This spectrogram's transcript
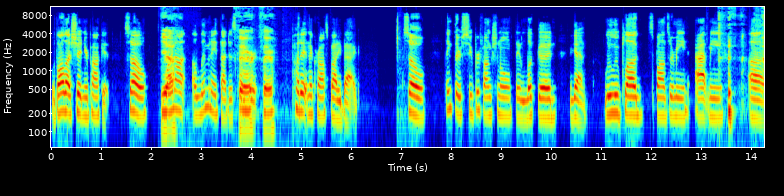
with all that shit in your pocket. So, Yeah. why not eliminate that discomfort? Fair. fair. put it in a crossbody bag. So I think they're super functional. They look good. Again, Lulu plug, sponsor me, at me. Uh,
